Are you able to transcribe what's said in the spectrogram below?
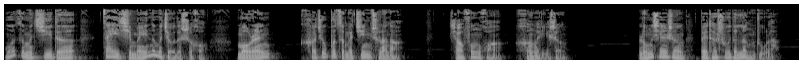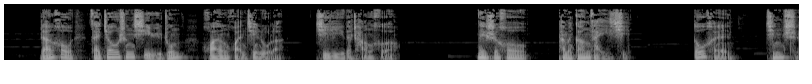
我怎么记得在一起没那么久的时候，某人可就不怎么矜持了呢？小凤凰哼了一声，龙先生被他说的愣住了，然后在娇声细语中缓缓进入了记忆的长河。那时候他们刚在一起，都很矜持。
